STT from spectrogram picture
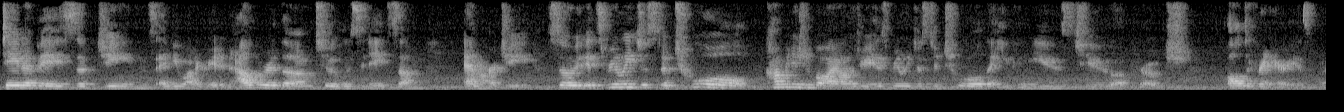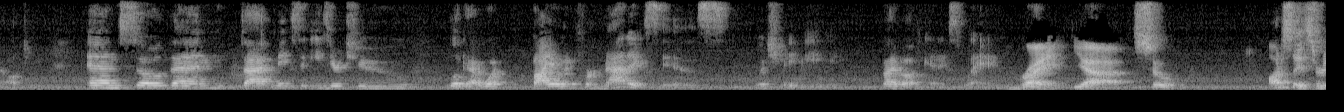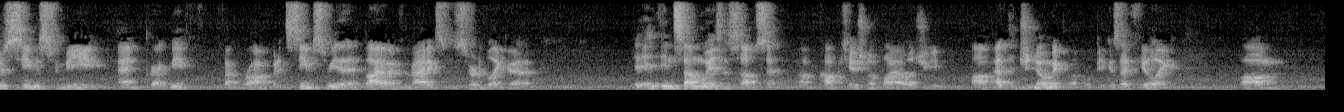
database of genes and you want to create an algorithm to elucidate some MRG. So it's really just a tool, computational biology is really just a tool that you can use to approach all different areas of biology. And so then that makes it easier to look at what bioinformatics is, which maybe Vaibhav can explain. Right, yeah. So honestly, it sort of seems to me, and correct me if I'm wrong, but it seems to me that bioinformatics is sort of like a, in some ways, a subset of computational biology um, at the genomic level, because I feel like um,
